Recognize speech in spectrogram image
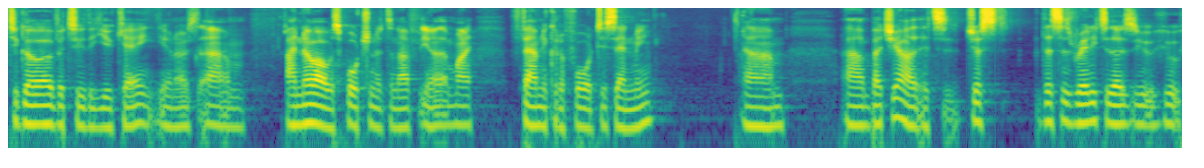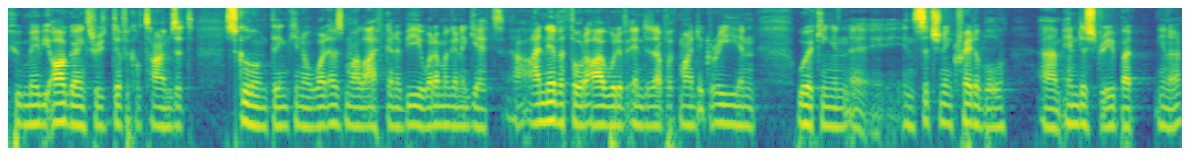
to go over to the UK. You know, um, I know I was fortunate enough, you know, that my family could afford to send me. Um, uh, but yeah, it's just this is really to those who, who, who maybe are going through difficult times school and think, you know, what is my life going to be? What am I going to get? I never thought I would have ended up with my degree and working in uh, in such an incredible um, industry. But you know,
